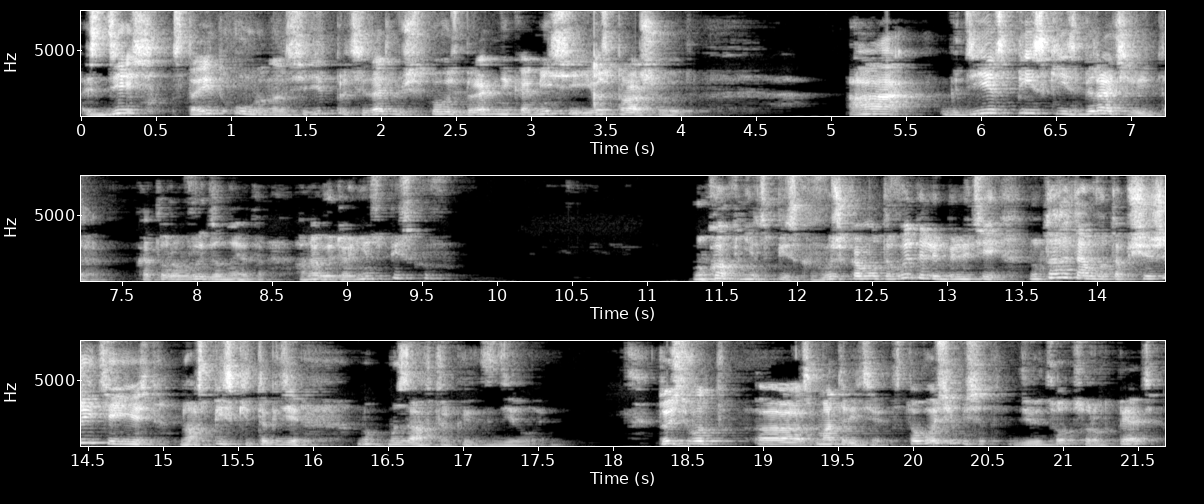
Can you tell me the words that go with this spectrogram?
Здесь стоит урна, сидит председатель участковой избирательной комиссии, ее спрашивают, а где списки избирателей-то, которым выдано это? Она говорит, а нет списков. Ну как нет списков? Вы же кому-то выдали бюллетень? Ну да, там вот общежитие есть. Ну а списки-то где? Ну, мы завтра, говорит, сделаем. То есть вот, э, смотрите, 180, 945.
